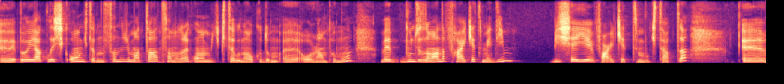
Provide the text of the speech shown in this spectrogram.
Ee, böyle yaklaşık 10 kitabını sanırım hatta tam olarak 11 kitabını okudum e, Orhan Pamuk'un. Ve bunca zamanda fark etmediğim bir şeyi fark ettim bu kitapta. E,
